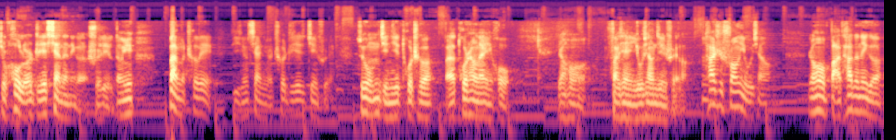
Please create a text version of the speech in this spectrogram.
就后轮直接陷在那个水里了，等于半个车位已经陷进去，车直接进水。所以我们紧急拖车把它拖上来以后，然后发现油箱进水了。它是双油箱，然后把它的那个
